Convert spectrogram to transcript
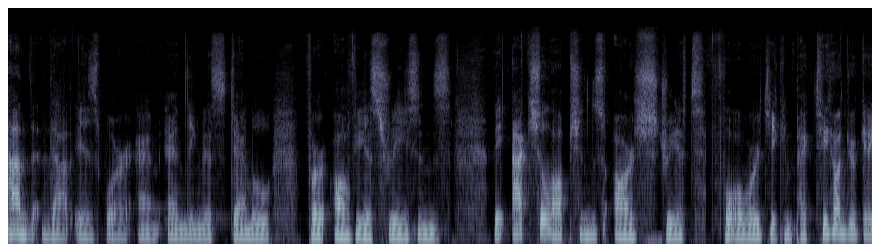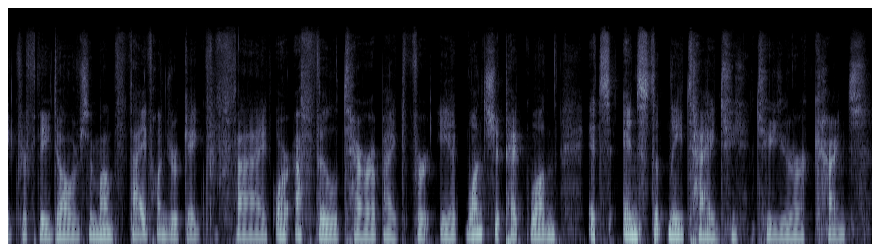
and that is where I'm ending this demo for obvious reasons. The actual options are straightforward. You can pick 200 gig for $3 a month, 500 gig for 5 or a full terabyte for 8 Once you pick one, it's instantly tied to, to your account.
